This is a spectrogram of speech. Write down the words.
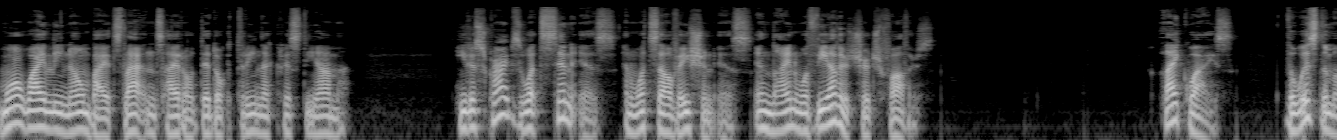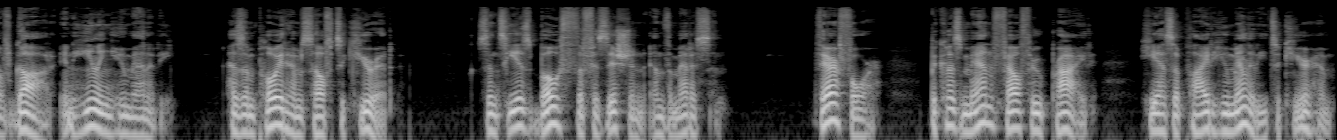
more widely known by its Latin title De Doctrina Christiana, he describes what sin is and what salvation is, in line with the other church fathers. Likewise, the wisdom of God in healing humanity has employed himself to cure it, since he is both the physician and the medicine. Therefore, because man fell through pride, he has applied humility to cure him.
